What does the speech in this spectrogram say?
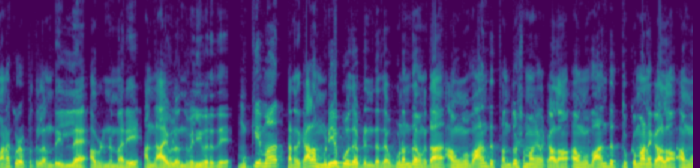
மனக்குழப்பத்தில் வந்து இல்லை அப்படின்ற மாதிரி அந்த ஆய்வில் வந்து வெளிவருது. முக்கியமாக தனது காலம் முடிய போகுது அப்படின்றத உணர்ந்தவங்க தான் அவங்க வாழ்ந்த சந்தோஷமான காலம் அவங்க வாழ்ந்த துக்கமான காலம் அவங்க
